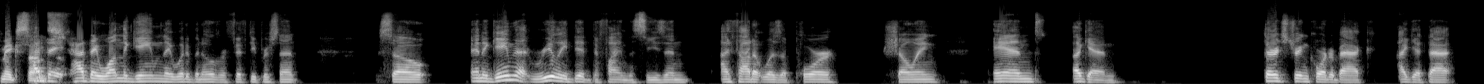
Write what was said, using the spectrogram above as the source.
makes sense. Had they, had they won the game, they would have been over fifty percent. So, in a game that really did define the season, I thought it was a poor showing. And again, third string quarterback. I get that.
